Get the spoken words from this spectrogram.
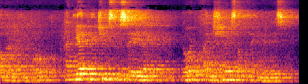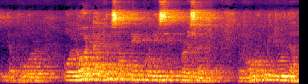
other people, and yet we choose to say like, Lord, I share something with this with the poor, or Lord, I do something for this sick person. The moment that,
